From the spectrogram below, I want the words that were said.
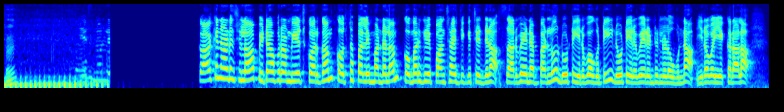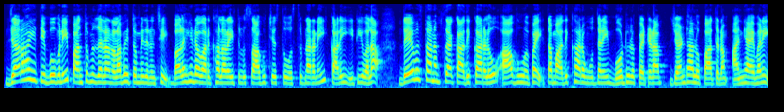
হ্যাঁ కాకినాడ జిల్లా పిఠాపురం నియోజకవర్గం కొత్తపల్లి మండలం కొమరగిరి పంచాయతీకి చెందిన సర్వే నెంబర్లు నూట ఇరవై ఒకటి నూట ఇరవై రెండులలో ఉన్న ఇరవై ఎకరాల జరాయితీ భూమిని పంతొమ్మిది వందల నలభై తొమ్మిది నుంచి బలహీన వర్గాల రైతులు సాగు చేస్తూ వస్తున్నారని కానీ ఇటీవల దేవస్థానం శాఖ అధికారులు ఆ భూమిపై తమ అధికారం ఉందని బోర్డులు పెట్టడం జెండాలు పాతడం అన్యాయమని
